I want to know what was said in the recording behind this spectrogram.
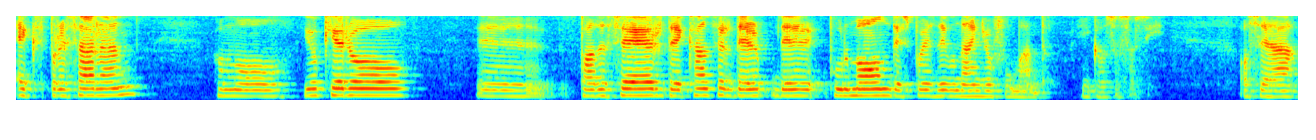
expresaran como yo quiero padecer de cáncer de, pulmón después de un año fumando y cosas así. O sea,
